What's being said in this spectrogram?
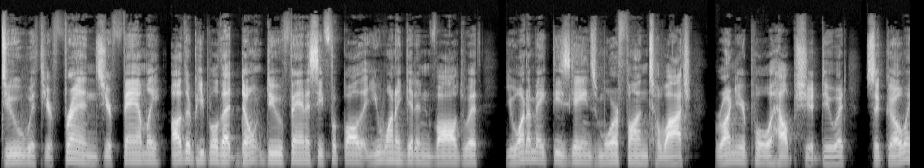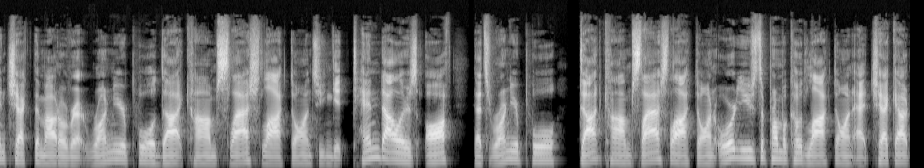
do with your friends, your family, other people that don't do fantasy football that you want to get involved with. You want to make these games more fun to watch. Run Your Pool helps you do it. So go and check them out over at runyourpool.com slash locked on so you can get $10 off. That's runyourpool.com slash locked on or use the promo code locked on at checkout.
